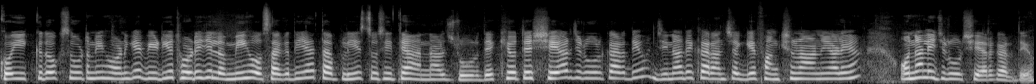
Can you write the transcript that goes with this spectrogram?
ਕੋਈ ਇੱਕ ਦੋ ਕੁ ਸੂਟ ਨਹੀਂ ਹੋਣਗੇ। ਵੀਡੀਓ ਥੋੜੀ ਜਿਹੀ ਲੰਮੀ ਹੋ ਸਕਦੀ ਹੈ, ਤਾਂ ਪਲੀਜ਼ ਤੁਸੀਂ ਧਿਆਨ ਨਾਲ ਜ਼ਰੂਰ ਦੇਖਿਓ ਤੇ ਸ਼ੇਅਰ ਜ਼ਰੂਰ ਕਰ ਦਿਓ। ਜਿਨ੍ਹਾਂ ਦੇ ਘਰਾਂ 'ਚ ਅੱਗੇ ਫੰਕਸ਼ਨ ਆਉਣ ਵਾਲੇ ਆ, ਉਹਨਾਂ ਲਈ ਜ਼ਰੂਰ ਸ਼ੇਅਰ ਕਰ ਦਿਓ।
